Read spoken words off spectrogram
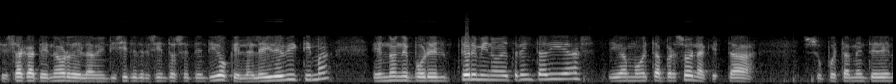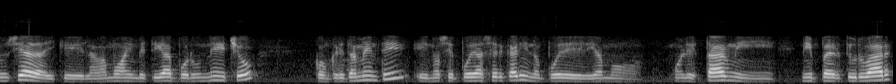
se saca tenor de la 27372, que es la ley de víctima, en donde por el término de 30 días, digamos, esta persona que está supuestamente denunciada y que la vamos a investigar por un hecho, concretamente, eh, no se puede acercar y no puede, digamos, molestar ni, ni perturbar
